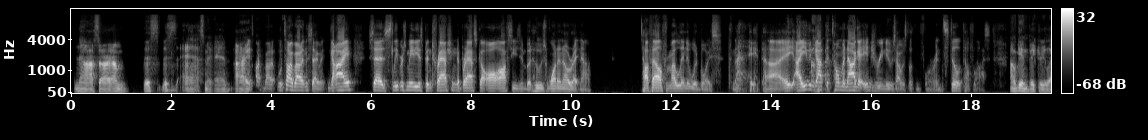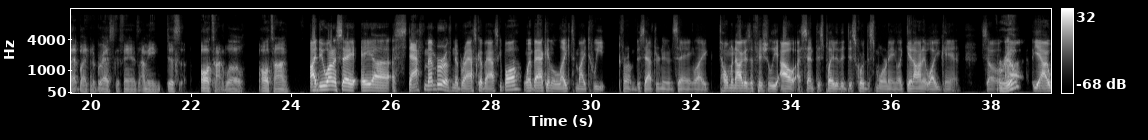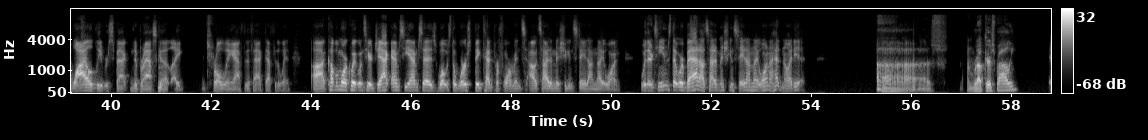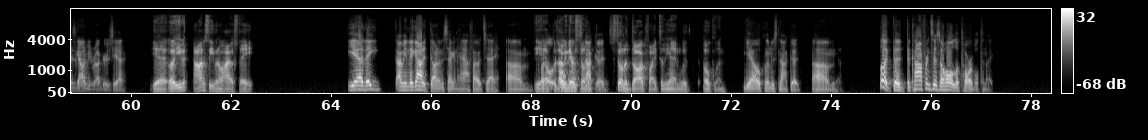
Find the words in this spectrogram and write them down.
Nah, sorry, I'm this this is ass, man. All right. We'll talk about it. We'll talk about it in the segment. Guy says Sleepers Media has been trashing Nebraska all offseason, but who's 1 0 right now? Tough L for my Lindenwood boys tonight. Uh, I, I, even got the Tominaga injury news I was looking for, and still a tough loss. I'm getting victory lap by Nebraska fans. I mean, just all time low, all time. I do want to say a uh, a staff member of Nebraska basketball went back and liked my tweet from this afternoon saying like Tominaga's officially out. I sent this play to the Discord this morning. Like, get on it while you can. So for real, uh, yeah, I wildly respect Nebraska like trolling after the fact after the win. Uh, a couple more quick ones here. Jack MCM says, "What was the worst Big Ten performance outside of Michigan State on night one? Were there teams that were bad outside of Michigan State on night one? I had no idea." Uh, Rutgers probably. It's got to be Rutgers, yeah. Yeah, or even honestly, even Ohio State. Yeah, they. I mean, they got it done in the second half. I would say. Um, yeah, but, but I mean, they're still not a, good. Still in a dogfight to the end with Oakland. Yeah, Oakland is not good. Um, yeah. look the the conference as a whole looked horrible tonight,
